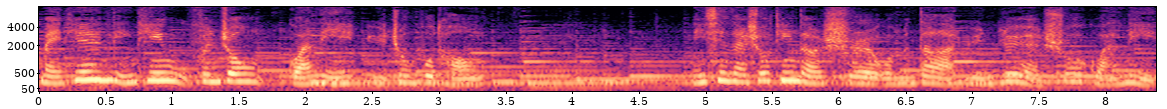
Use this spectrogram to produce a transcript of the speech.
每天聆听五分钟，管理与众不同。您现在收听的是我们的云略说管理，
